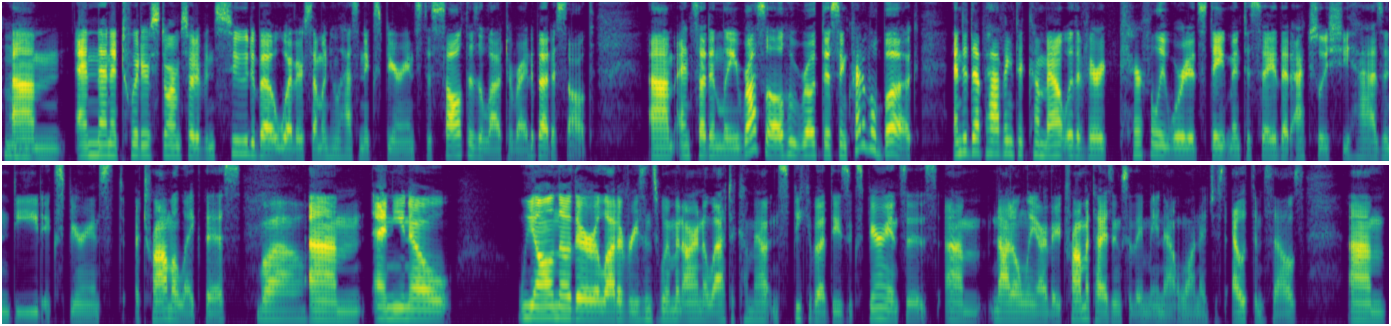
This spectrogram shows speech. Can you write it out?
Hmm. Um, and then a Twitter storm sort of ensued about whether someone who hasn't experienced assault is allowed to write about assault. Um, and suddenly, Russell, who wrote this incredible book, ended up having to come out with a very carefully worded statement to say that actually she has indeed experienced a trauma like this. Wow. Um, and, you know, we all know there are a lot of reasons women aren't allowed to come out and speak about these experiences. Um, not only are they traumatizing, so they may not want to just out themselves, um,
